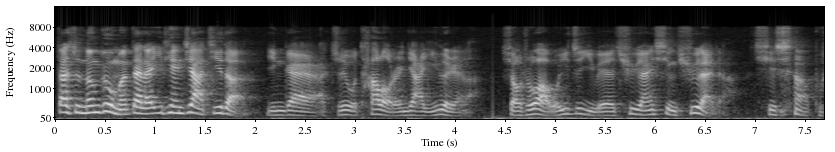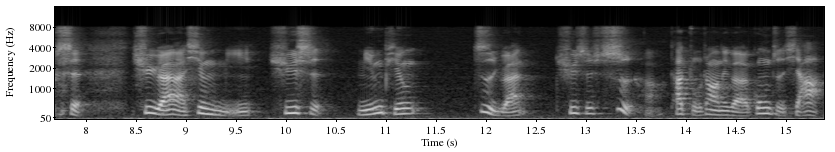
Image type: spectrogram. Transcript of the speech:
但是能给我们带来一天假期的，应该只有他老人家一个人了。小时候啊，我一直以为屈原姓屈来着，其实啊不是，屈原啊姓芈，屈氏，名平，字元，屈是氏啊。他主张那个公子瑕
